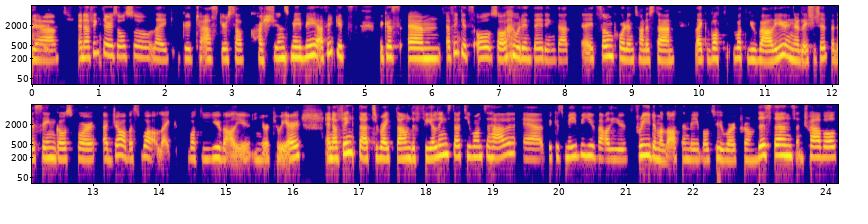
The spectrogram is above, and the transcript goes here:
Yeah. And i think there's also like good to ask yourself questions maybe. I think it's because um i think it's also within dating that it's so important to understand like what what you value in a relationship but the same goes for a job as well like what you value in your career. And i think that to write down the feelings that you want to have uh, because maybe you value freedom a lot and be able to work from distance and travel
